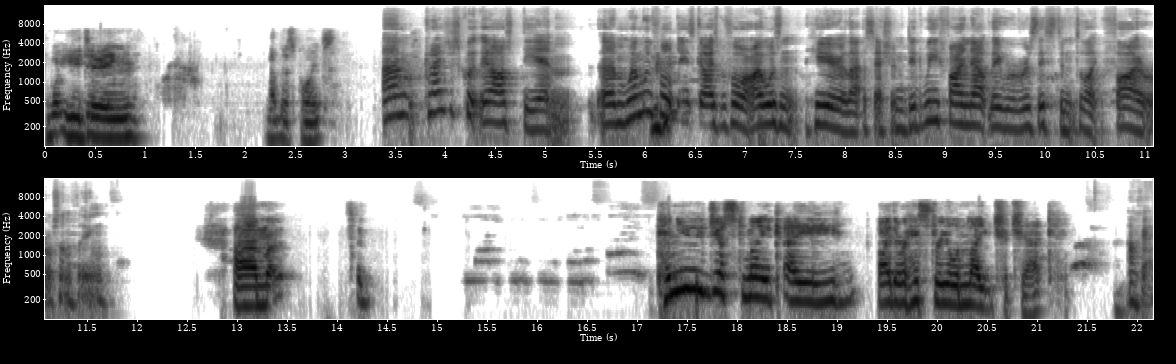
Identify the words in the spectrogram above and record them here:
what are you doing at this point? Um, can I just quickly ask DM? Um, when we fought these guys before, I wasn't here that session. Did we find out they were resistant to like fire or something? Um, can you just make a either a history or nature check? Okay.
